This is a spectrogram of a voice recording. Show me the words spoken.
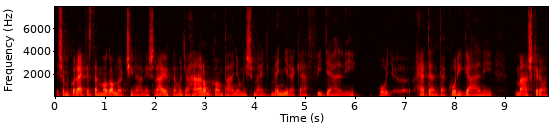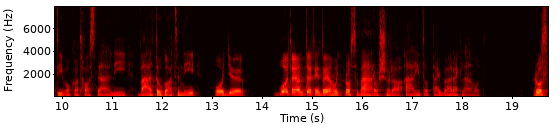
és amikor elkezdtem magamnak csinálni, és rájöttem, hogy ha három kampányom is megy, mennyire kell figyelni, hogy hetente korrigálni, más kreatívokat használni, váltogatni, hogy volt olyan, történt olyan, hogy rossz városra állították be a reklámot. Rossz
